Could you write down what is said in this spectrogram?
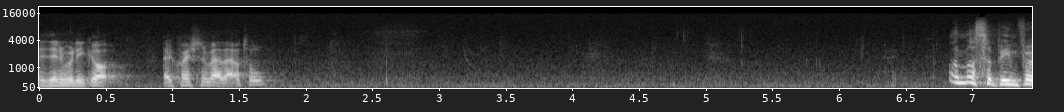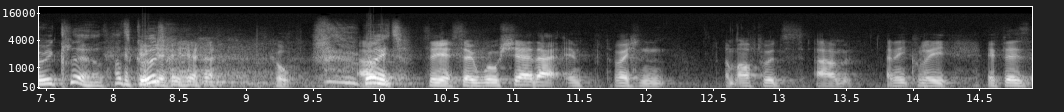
Has anybody got a question about that at all? I must have been very clear. That's good. yeah, yeah. Cool. Um, right. So yeah, so we'll share that information um, afterwards. Um, and equally, if there's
